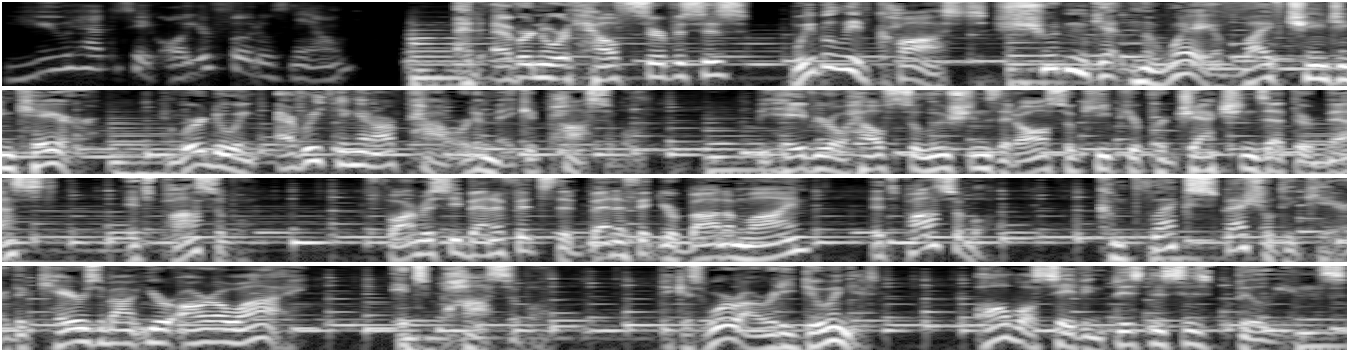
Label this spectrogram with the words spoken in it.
you have to take all your photos now. At Evernorth Health Services, we believe costs shouldn't get in the way of life changing care. And we're doing everything in our power to make it possible Behavioral health solutions that also keep your projections at their best? It's possible. Pharmacy benefits that benefit your bottom line? It's possible. Complex specialty care that cares about your ROI? It's possible. Because we're already doing it. All while saving businesses billions.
